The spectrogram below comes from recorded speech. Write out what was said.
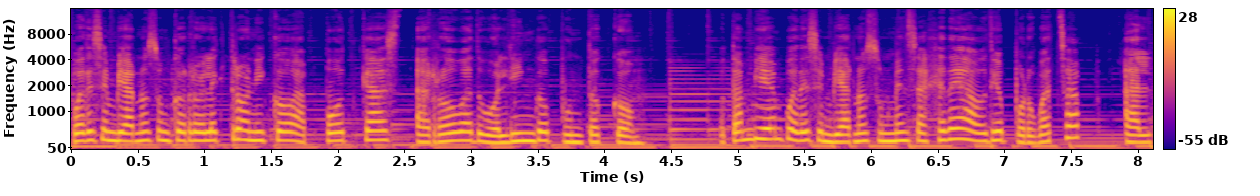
Puedes enviarnos un correo electrónico a podcast.duolingo.com o también puedes enviarnos un mensaje de audio por WhatsApp al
